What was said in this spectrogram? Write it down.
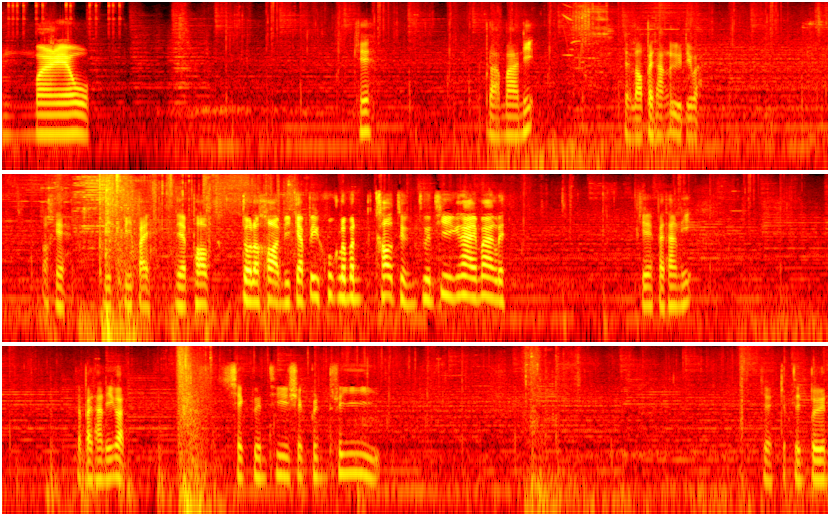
มแมว ประมาณนี้ เดี๋ยวเราไปทางอื่นดีกว่า โอเคปิดปิดไป เนี่ยพอตัวละครมีแกปปี้คุกแล้วมันเข้าถึงพื้นที่ง่ายมากเลย โอเค ไปทางนี้จะไปทางนี้ก่อน เช็คพื้นที่ เช็คพื้นที่โอเคเก็บตินปืน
